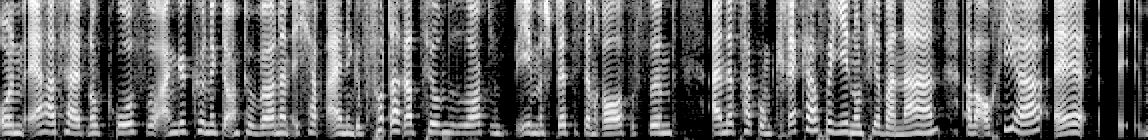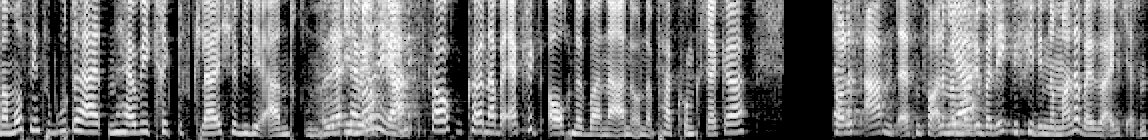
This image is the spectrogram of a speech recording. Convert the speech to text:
Und er hat halt noch groß so angekündigt, der Onkel Vernon, ich habe einige Futterrationen besorgt und eben stellt sich dann raus, es sind eine Packung Cracker für jeden und vier Bananen. Aber auch hier, ey, man muss ihn zugutehalten, Harry kriegt das gleiche wie die anderen. Er hätte Harry auch gar nichts kaufen können, aber er kriegt auch eine Banane und eine Packung Cracker. Tolles Abendessen, vor allem wenn Ja. man überlegt, wie viel die normalerweise eigentlich essen.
